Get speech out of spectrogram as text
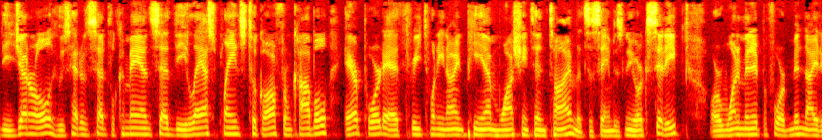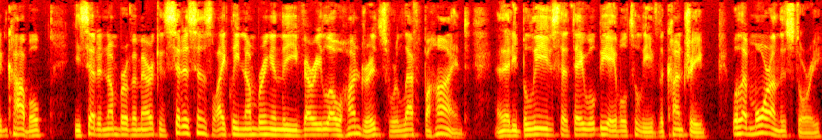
the general, who's head of Central Command, said the last planes took off from Kabul airport at 3:29 p.m. Washington time. That's the same as New York City, or one minute before midnight in Kabul. He said a number of American citizens, likely numbering in the very low hundreds, were left behind, and that he believes that they will be able to leave the country. We'll have more on this story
